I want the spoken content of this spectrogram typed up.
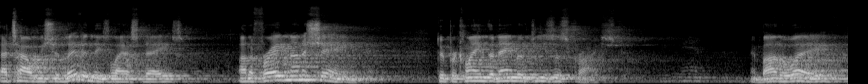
That's how we should live in these last days, unafraid and unashamed to proclaim the name of Jesus Christ. Amen. And by the way,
